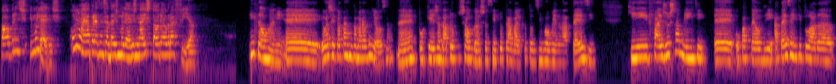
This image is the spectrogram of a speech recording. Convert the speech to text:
pobres e mulheres. Como é a presença das mulheres na historiografia? Então, Rani, é, eu achei tua pergunta maravilhosa, né? Porque já dá para puxar o gancho assim para o trabalho que eu estou desenvolvendo na tese, que faz justamente é, o papel de. A tese é intitulada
